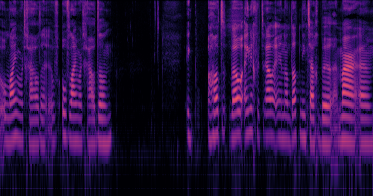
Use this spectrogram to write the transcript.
online wordt gehaald en- of offline wordt gehaald... dan... Ik had wel enig vertrouwen in dat dat niet zou gebeuren. Maar ehm,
